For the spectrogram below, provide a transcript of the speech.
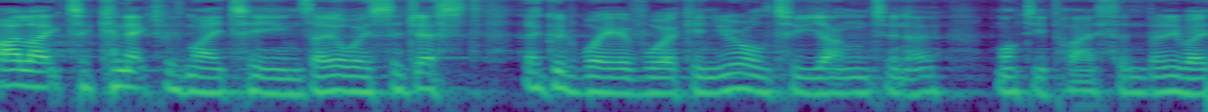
I like to connect with my teams. I always suggest a good way of working. You're all too young to know Monty Python. But anyway,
